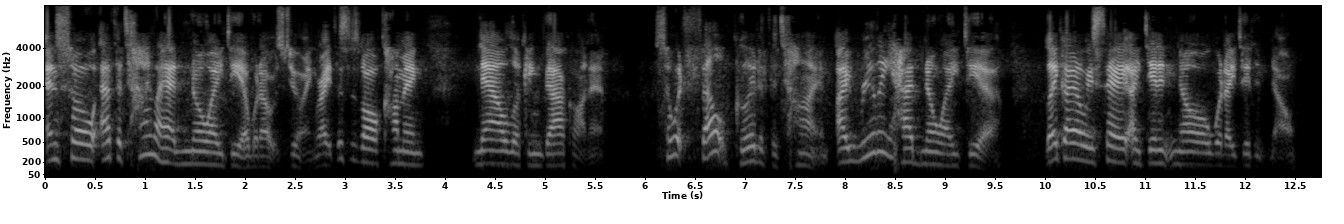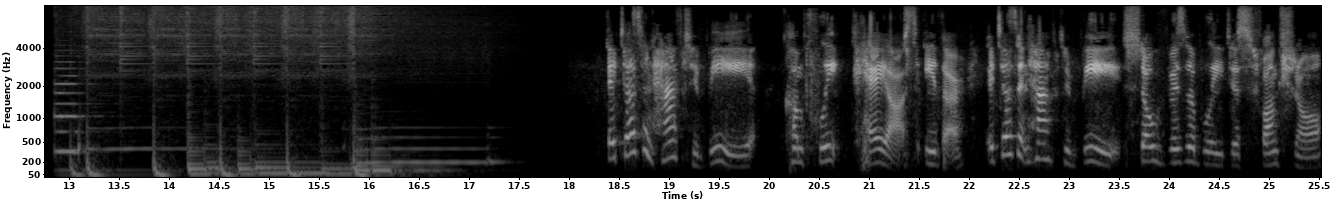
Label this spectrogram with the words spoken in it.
And so at the time, I had no idea what I was doing, right? This is all coming now looking back on it. So it felt good at the time. I really had no idea. Like I always say, I didn't know what I didn't know. It doesn't have to be complete chaos either. It doesn't have to be so visibly dysfunctional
